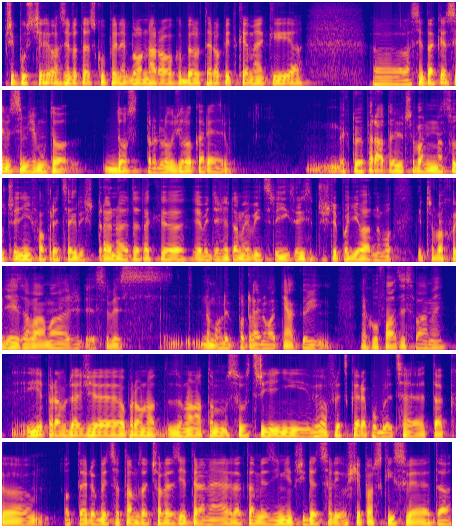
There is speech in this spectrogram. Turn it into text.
připustili vlastně do té skupiny, bylo na rok, byl Tero Pitkemeky a eh, vlastně také si myslím, že mu to dost prodloužilo kariéru. Jak to vypadá tedy třeba na soustředění v Africe, když trénujete, tak eh, je vidět, že tam je víc lidí, kteří se přišli podívat, nebo je třeba chodí za váma, jestli bys nemohli potrénovat nějaký, nějakou fázi s vámi? Je pravda, že opravdu na, zrovna na tom soustředění v Africké republice, tak eh, od té doby, co tam začal jezdit trenér, tak tam jezdí mě přijde celý oštěpařský svět a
